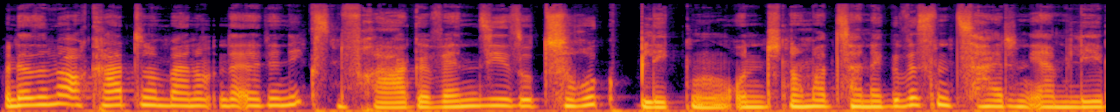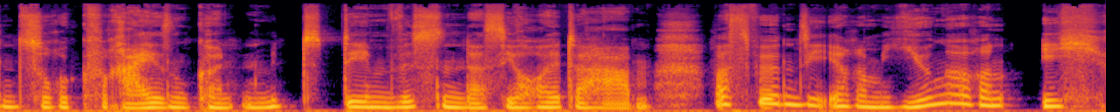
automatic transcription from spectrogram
Und da sind wir auch gerade bei der nächsten Frage. Wenn Sie so zurückblicken und nochmal zu einer gewissen Zeit in Ihrem Leben zurückreisen könnten mit dem Wissen, das Sie heute haben, was würden Sie Ihrem jüngeren Ich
